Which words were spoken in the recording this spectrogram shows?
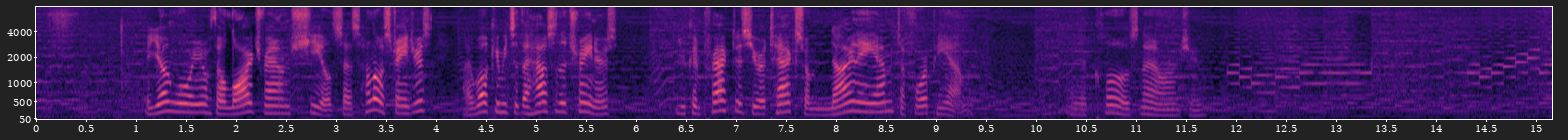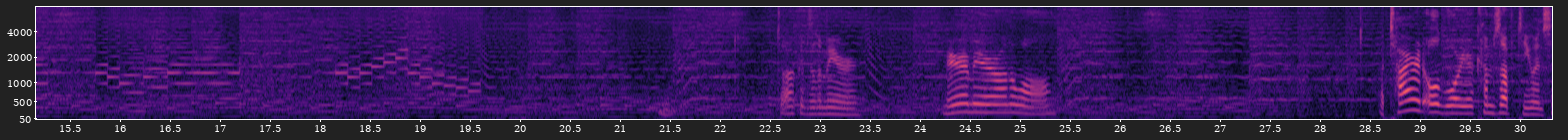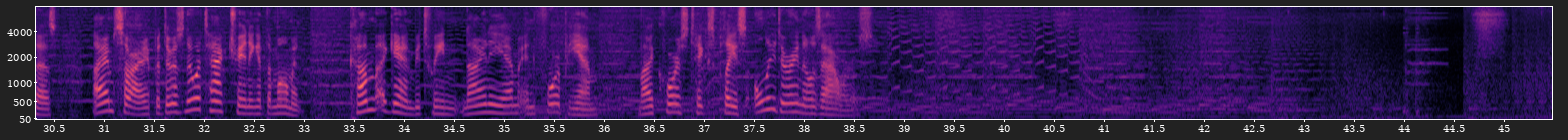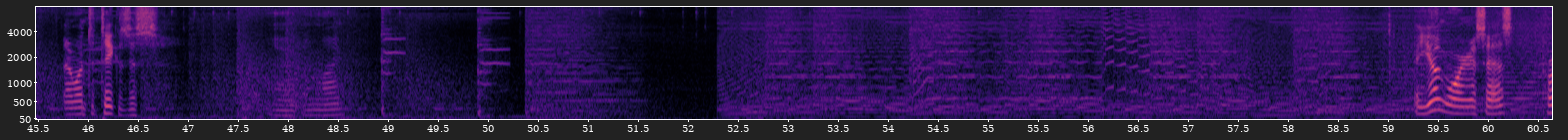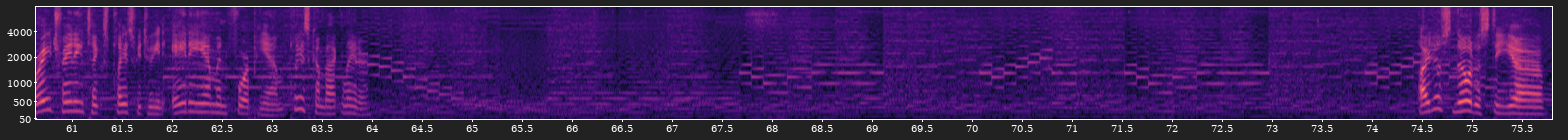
A young warrior with a large round shield says, Hello strangers, I welcome you to the House of the Trainers. You can practice your attacks from 9 a.m. to 4 p.m. Well, you're closed now, aren't you? Talking to the mirror. Mirror, mirror on the wall. A tired old warrior comes up to you and says, I am sorry, but there is no attack training at the moment. Come again between 9 a.m. and 4 p.m. My course takes place only during those hours. I want to take this. A young warrior says, Parade training takes place between 8 a.m. and 4 p.m. Please come back later. I just noticed the, uh,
